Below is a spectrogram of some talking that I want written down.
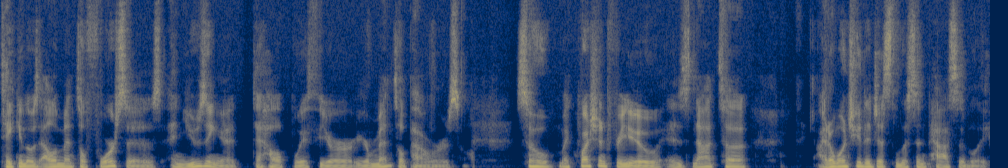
taking those elemental forces and using it to help with your, your mental powers. So my question for you is not to, I don't want you to just listen passively.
